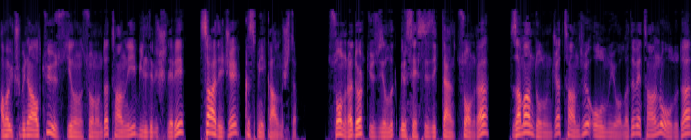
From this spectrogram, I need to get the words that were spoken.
Ama 3600 yılın sonunda Tanrı'yı bildirişleri sadece kısmi kalmıştı. Sonra 400 yıllık bir sessizlikten sonra zaman dolunca Tanrı oğlunu yolladı ve Tanrı oğlu da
